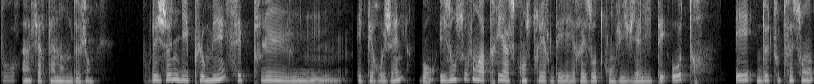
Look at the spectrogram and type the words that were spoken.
pour un certain nombre de gens. Pour les jeunes diplômés, c'est plus hétérogène. Bon, ils ont souvent appris à se construire des réseaux de convivialité autres. Et de toute façon,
